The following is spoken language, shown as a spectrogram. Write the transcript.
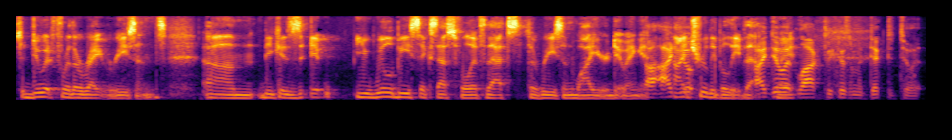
So do it for the right reasons. Um, because it you will be successful if that's the reason why you're doing it. Uh, I I, truly believe that. I do right? it, locked because I'm addicted to it.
